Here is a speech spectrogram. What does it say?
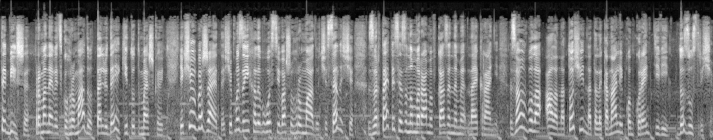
Знаєте більше про Маневицьку громаду та людей, які тут мешкають. Якщо ви бажаєте, щоб ми заїхали в гості в вашу громаду чи селище, звертайтеся за номерами, вказаними на екрані. З вами була Алла Наточій на телеканалі Конкурент ТІВІ. До зустрічі!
